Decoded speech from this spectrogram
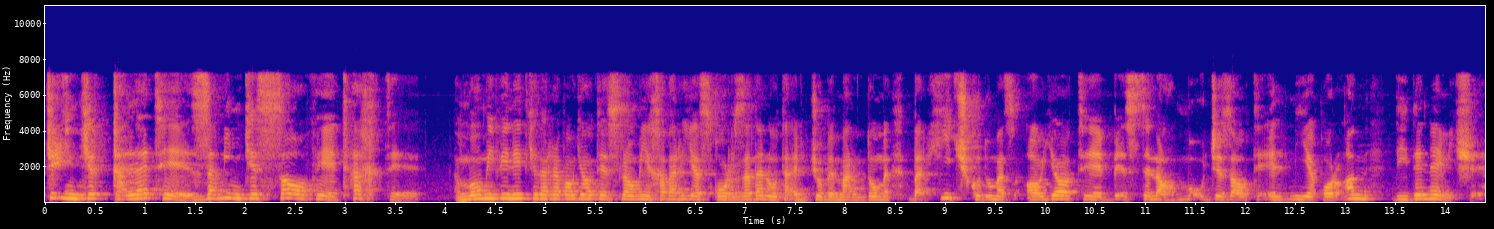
که این که غلطه زمین که صافه تخته ما می‌بینید که در روایات اسلامی خبری از قر زدن و تعجب مردم بر هیچ کدوم از آیات به اصطلاح معجزات علمی قرآن دیده نمیشه.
